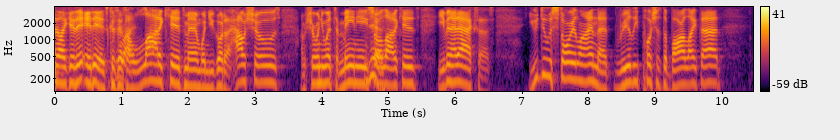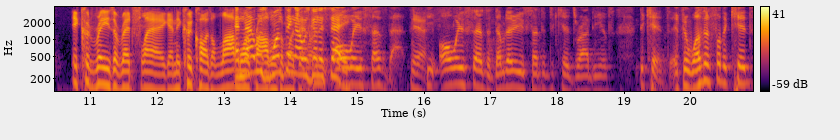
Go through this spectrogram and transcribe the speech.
like it, it is because there's Right. a lot of kids, man. When you go to house shows, I'm sure when you went to Mania, you saw a lot of kids. Even at Axxess, you do a storyline that really pushes the bar like that, it could raise a red flag and it could cause a lot And more that was one thing I was gonna say. He always says that. Yeah. He always says that WWE sent it to kids, Rodney. The kids. If it wasn't for the kids,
